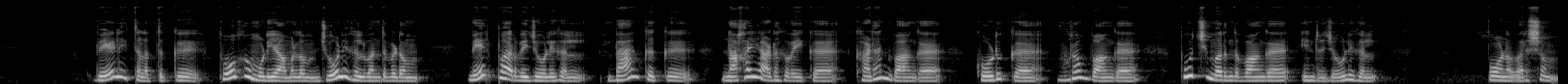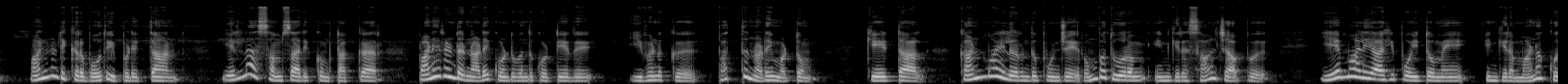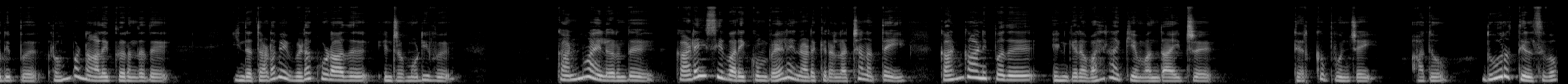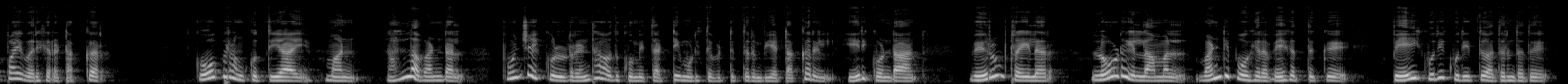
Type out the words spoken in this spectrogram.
வேலைத்தளத்துக்கு போக முடியாமலும் ஜோலிகள் வந்துவிடும். மேற்பார்வை ஜோலிகள் பேங்க்குக்கு நகை அடகு வைக்க கடன் வாங்க கொடுக்க உரம் வாங்க பூச்சி மருந்து வாங்க என்ற ஜோலிகள். போன வருஷம் மண்ணடிக்கிற போது இப்படித்தான். எல்லா சம்சாரிக்கும் டக்கர் பனிரெண்டு நடை கொண்டு வந்து கொட்டியது. இவனுக்கு பத்து நடை மட்டும். கேட்டால் கண்மாயிலிருந்து பூஞ்சை ரொம்ப தூரம் என்கிற சால் சாப்பு. ஏமாளியாகி போயிட்டோமே என்கிற மனக்கொதிப்பு ரொம்ப நாளைக்கு இருந்தது. இந்த தடவை விடக்கூடாது என்ற முடிவு. கண்மாயிலிருந்து கடைசி வரைக்கும் வேலை நடக்கிற லட்சணத்தை கண்காணிப்பது என்கிற வைராக்கியம் வந்தாயிற்று. தெற்கு பூஞ்சை அதோ தூரத்தில் சிவப்பாய் வருகிற டக்கர். கோபுரம் குத்தியாய் மண் நல்ல வண்டல். புஞ்சைக்குள் ரெண்டாவது குமி தட்டி முடித்துவிட்டு திரும்பிய டக்கரில் ஏறிக்கொண்டான். வெறும் ட்ரெய்லர். லோடு இல்லாமல் வண்டி போகிற வேகத்துக்கு பேய் குதி குதித்து அதிர்ந்தது.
